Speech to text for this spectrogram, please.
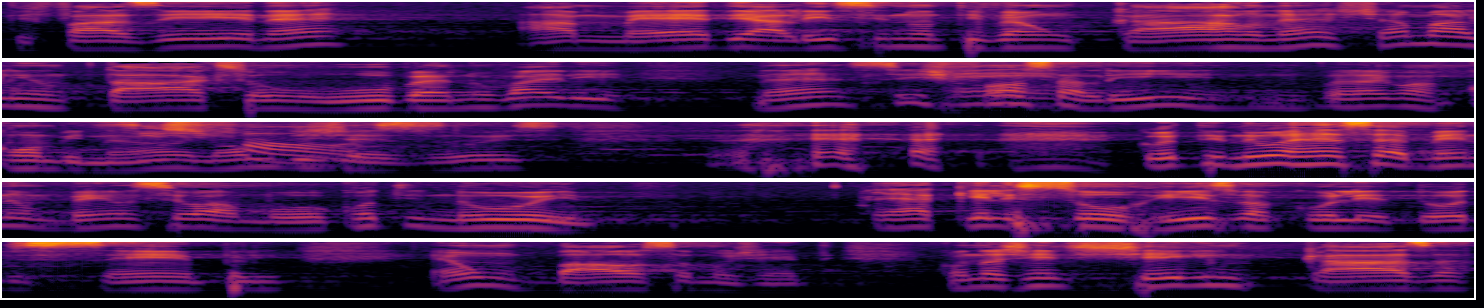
de fazer, né? A média ali, se não tiver um carro, né? Chama ali um táxi ou um Uber, não vai, ali, né? Se esforça É. ali, não pega uma Kombi não, em nome de. Jesus. continue recebendo bem o seu amor, continue. É aquele sorriso acolhedor de sempre. É um bálsamo, gente. Quando a gente chega em casa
